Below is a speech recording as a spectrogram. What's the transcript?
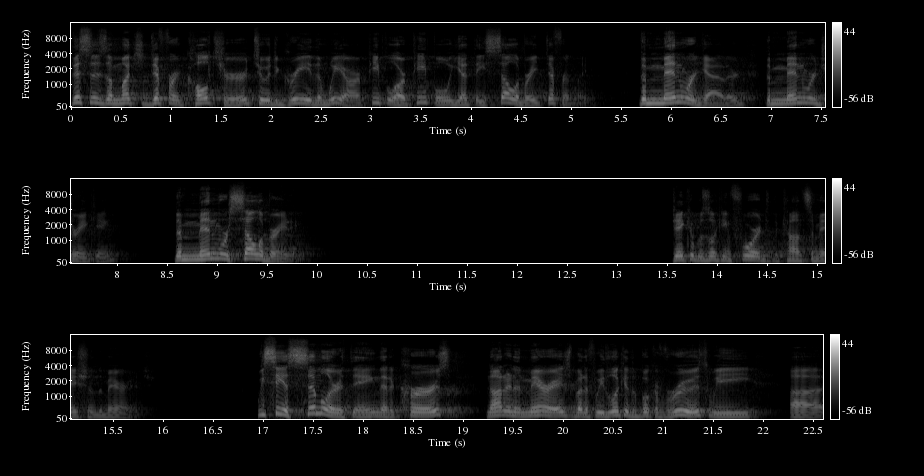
This is a much different culture to a degree than we are. People are people, yet they celebrate differently. The men were gathered, the men were drinking, the men were celebrating. Jacob was looking forward to the consummation of the marriage. We see a similar thing that occurs not in a marriage, but if we look at the book of Ruth, we, uh,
